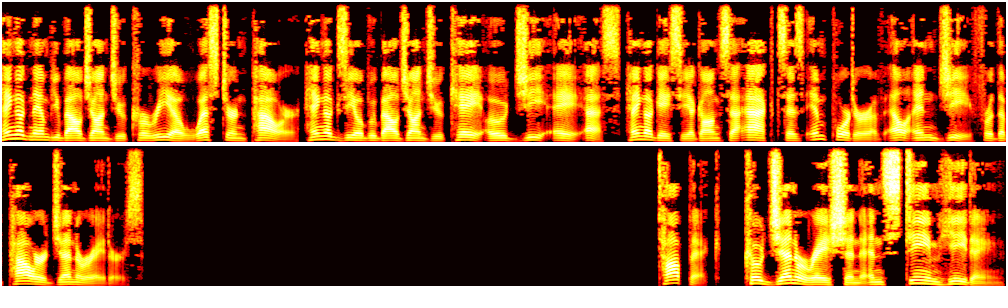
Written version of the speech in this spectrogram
Hangugnambubaljeonju Korea Western Power Hangugseobubaljeonju KOGAS Hangugasiagongsa acts as importer of LNG for the power generators. Cogeneration and steam heating.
